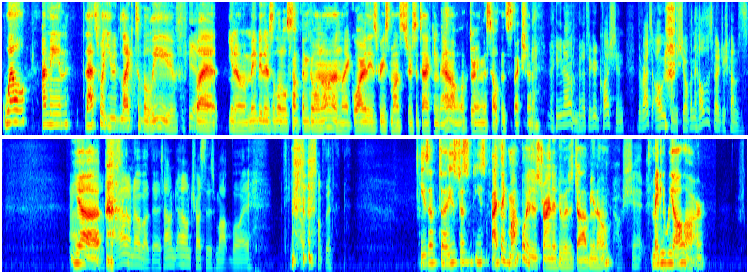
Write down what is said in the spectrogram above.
Well, I mean, that's what you'd like to believe, Yeah. but you know, maybe there's a little something going on. Like, why are these grease monsters attacking now during this health inspection? you know, that's a good question. The rats always seem to show up when the health inspector comes. I don't Yeah. I don't know about this. I don't. I don't trust this mop boy. He's up to something. He's up to. He's just. He's. I think Mop Boy is just trying to do his job. You know. Oh shit! Maybe we all are.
